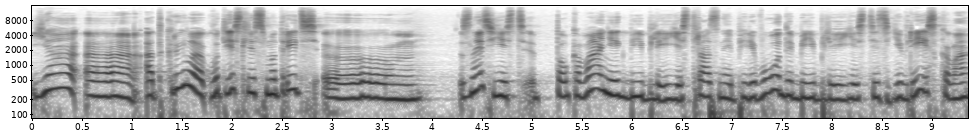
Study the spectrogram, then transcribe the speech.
Я э, открыла, вот если смотреть, э, знаете, есть толкование к Библии, есть разные переводы Библии, есть из еврейского.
